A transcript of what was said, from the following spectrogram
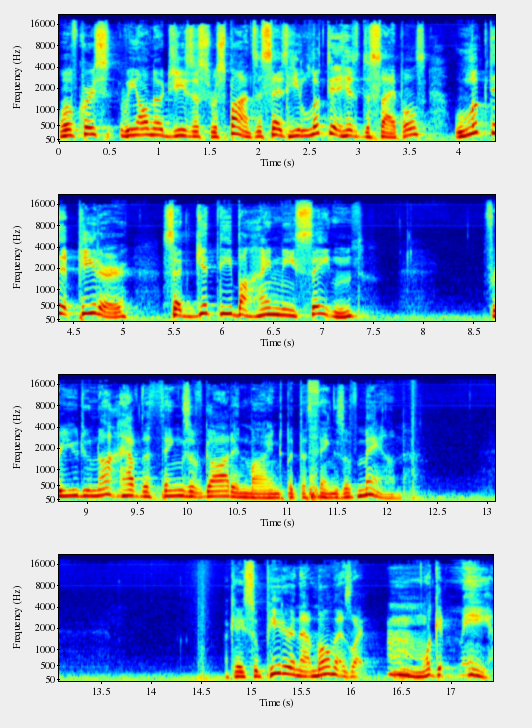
well, of course, we all know Jesus' response. It says he looked at his disciples, looked at Peter, said, Get thee behind me, Satan, for you do not have the things of God in mind, but the things of man. Okay, so Peter in that moment is like, mm, Look at me.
